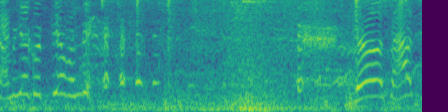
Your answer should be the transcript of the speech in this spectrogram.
ನನಗೆ ಗೊತ್ತಿಯ ಬಂದಿ. ಸಾಕ್.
